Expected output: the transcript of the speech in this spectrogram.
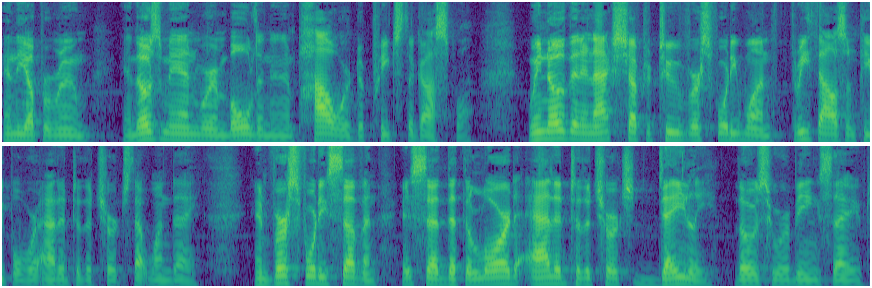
in the upper room, and those men were emboldened and empowered to preach the gospel. We know that in Acts chapter 2, verse 41, 3,000 people were added to the church that one day. In verse 47, it said that the Lord added to the church daily those who are being saved.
